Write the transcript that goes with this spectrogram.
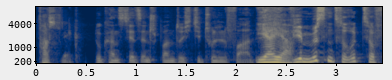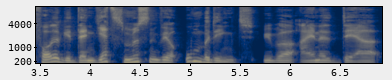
fast weg. Du kannst jetzt entspannt durch die Tunnel fahren. Ja, ja. Wir müssen zurück zur Folge, denn jetzt müssen wir unbedingt über eine der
